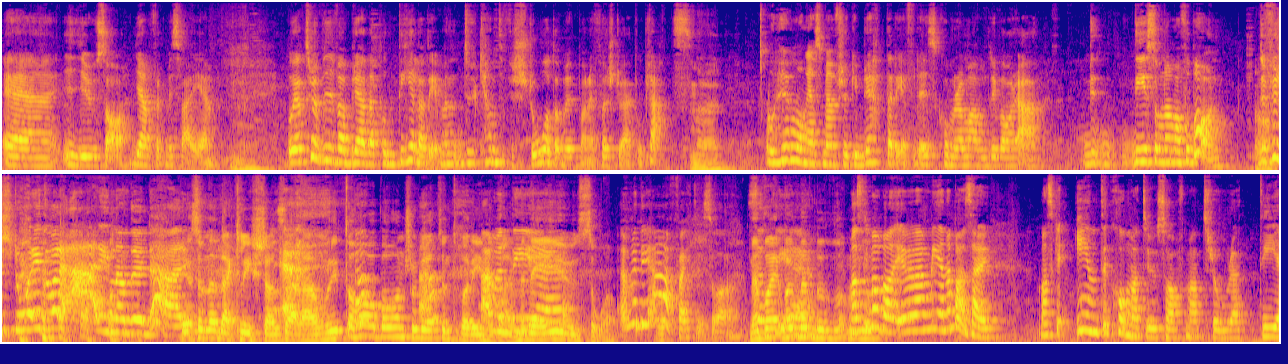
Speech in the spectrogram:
eh, i USA jämfört med Sverige. Och jag tror vi var beredda på en del av det, men du kan inte förstå de utmaningarna först du är på plats. Nej. Och hur många som än försöker berätta det för dig så kommer de aldrig vara... Det, det är som när man får barn. Du förstår inte vad det är innan du är där. Det är som den där klyschan såhär, om du inte har barn så vet du inte vad det innebär. men, det... är ju så. Ja, men det är faktiskt så. Men så vad- det, men- men- man ska bara, bara, jag menar bara så här. Man ska inte komma till USA för man tror att det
